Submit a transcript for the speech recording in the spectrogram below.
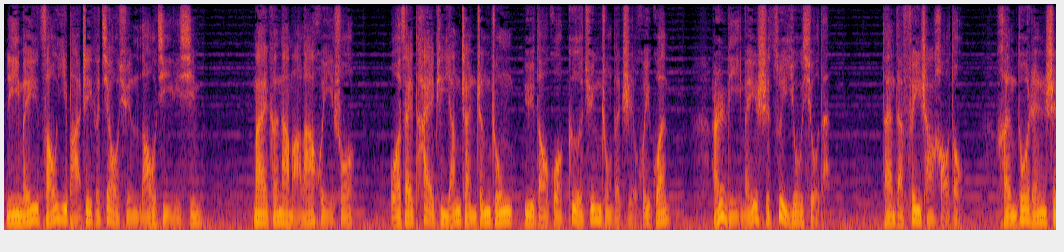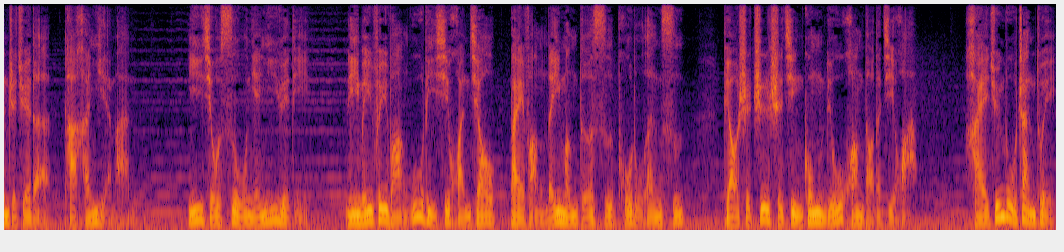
李梅早已把这个教训牢记于心。麦克纳马拉回忆说：“我在太平洋战争中遇到过各军种的指挥官，而李梅是最优秀的。但他非常好斗，很多人甚至觉得他很野蛮。”一九四五年一月底，李梅飞往乌利西环礁拜访雷蒙德斯·普鲁恩斯，表示支持进攻硫磺岛的计划。海军陆战队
